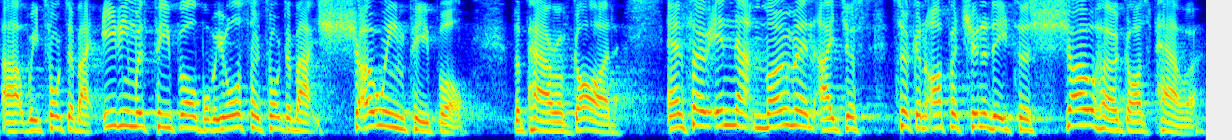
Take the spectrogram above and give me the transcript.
uh, we talked about eating with people, but we also talked about showing people the power of God. And so in that moment, I just took an opportunity to show her God's power.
